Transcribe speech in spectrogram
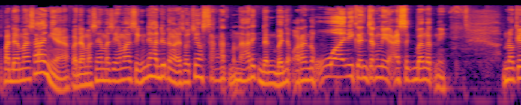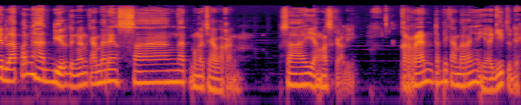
pada masanya, pada masanya masing-masing ini hadir dengan SoC yang sangat menarik dan banyak orang bilang, wah ini kenceng nih, asik banget nih. Nokia 8 hadir dengan kamera yang sangat mengecewakan. Sayang sekali. Keren tapi kameranya ya gitu deh.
